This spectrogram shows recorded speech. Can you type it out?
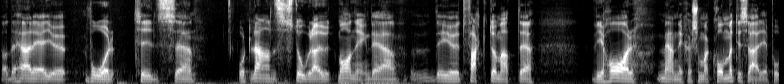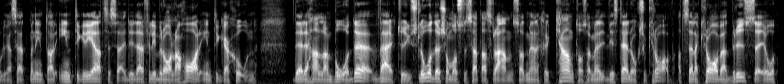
Ja, det här är ju vår tids, eh, vårt lands stora utmaning. Det, det är ju ett faktum att eh, vi har människor som har kommit till Sverige på olika sätt men inte har integrerats i Sverige. Det är därför Liberalerna har integration. Där det handlar om både verktygslådor som måste sättas fram så att människor kan ta sig, men vi ställer också krav. Att ställa krav är att bry sig. Och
